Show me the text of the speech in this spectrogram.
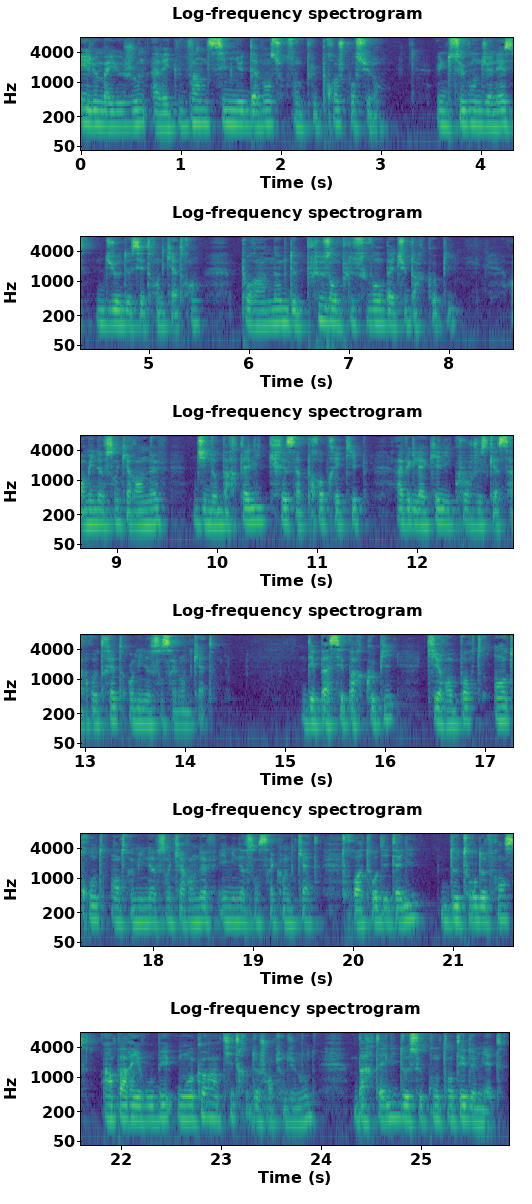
et le maillot jaune avec 26 minutes d'avance sur son plus proche poursuivant. Une seconde jeunesse du haut de ses 34 ans pour un homme de plus en plus souvent battu par copie. En 1949, Gino Bartali crée sa propre équipe avec laquelle il court jusqu'à sa retraite en 1954. Dépassé par Coppi, qui remporte entre autres entre 1949 et 1954 trois Tours d'Italie, deux Tours de France, un Paris-Roubaix ou encore un titre de champion du monde, Bartali doit se contenter de miettes.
